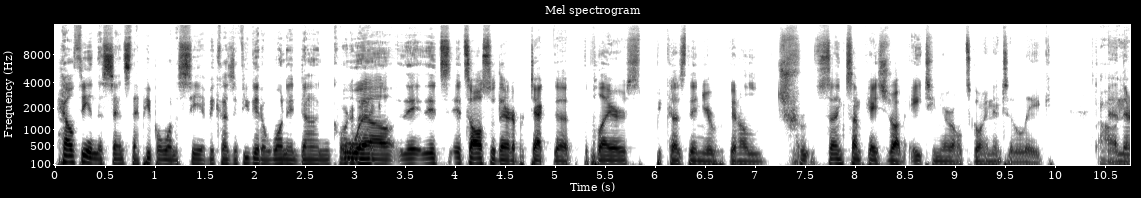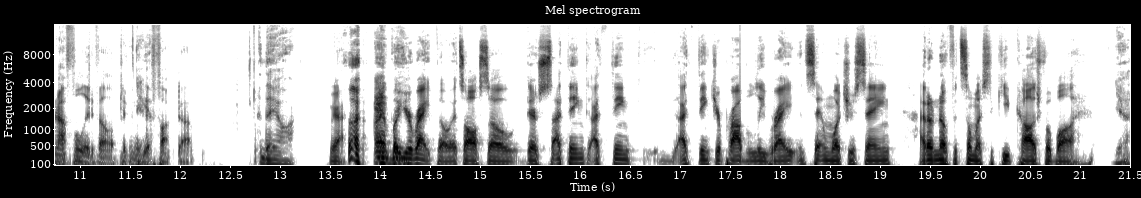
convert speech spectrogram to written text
Healthy in the sense that people want to see it because if you get a one and done quarterback, Well, it's it's also there to protect the, the players because then you're gonna tr- in some cases you'll have eighteen year olds going into the league oh, and they're not fully developed. They're gonna Yeah. get fucked up. they are. Yeah, and, but you're right though. It's also there's I think I think I think you're probably right in saying what you're saying. I don't know if it's so much to keep college football. Yeah.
